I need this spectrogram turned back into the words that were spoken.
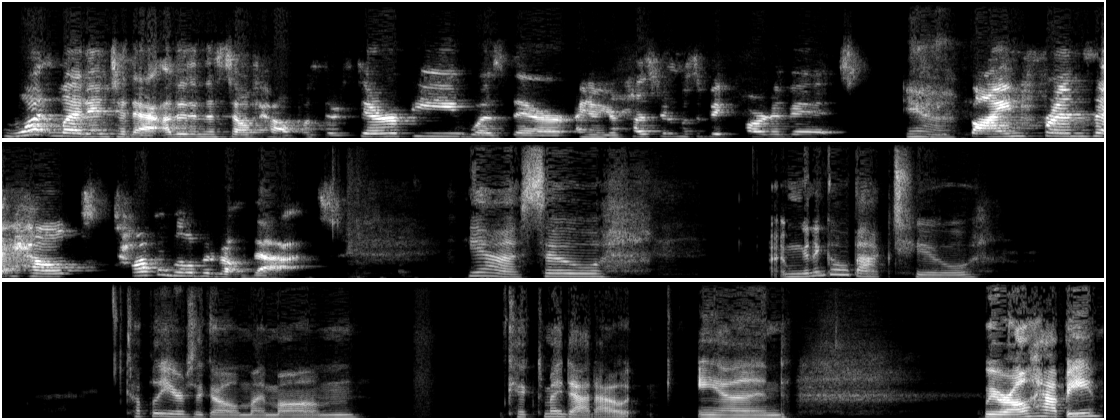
what led into that other than the self-help was there therapy was there i know your husband was a big part of it Yeah. find friends that helped talk a little bit about that Yeah. So I'm going to go back to a couple of years ago. My mom kicked my dad out, and we were all happy.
